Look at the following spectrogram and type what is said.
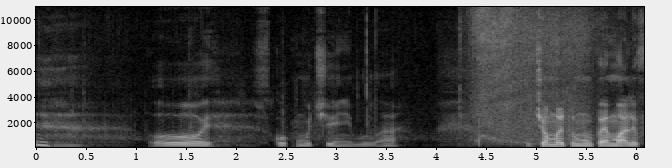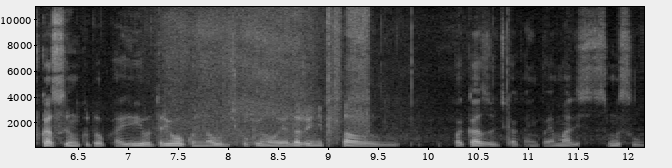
Ой, сколько мучений было, а. Причем эту мы поймали в косынку только. И вот три окунь на удочку клюнул. Я даже и не стал показывать, как они поймались. Смысл.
